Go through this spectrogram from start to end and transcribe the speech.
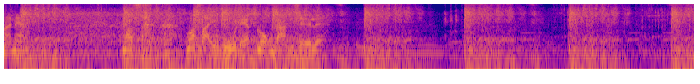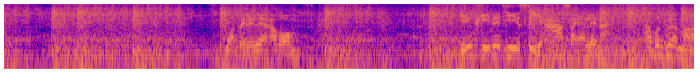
นะเนี่ยมาใส่มาใส่หูเดฟลงดันเฉยเลยหมดไปเรื่อยๆครับผม EP ได้ทีสี่ห้าแสนเลยนะ ถ้าเพื่อนๆมา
